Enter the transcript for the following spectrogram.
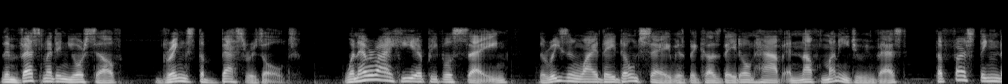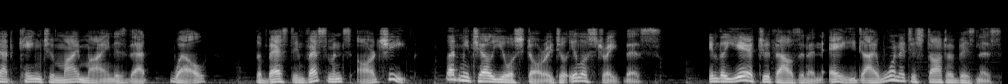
the investment in yourself brings the best result. Whenever I hear people saying the reason why they don't save is because they don't have enough money to invest, the first thing that came to my mind is that, well, the best investments are cheap. Let me tell you a story to illustrate this. In the year 2008, I wanted to start a business,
